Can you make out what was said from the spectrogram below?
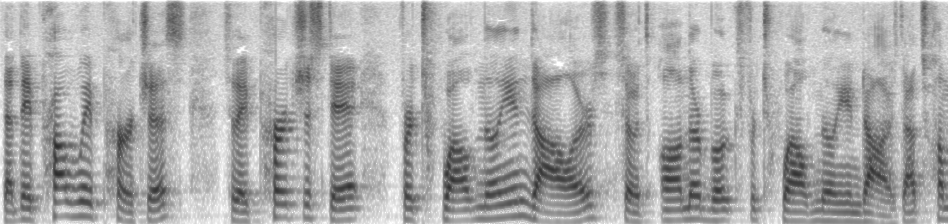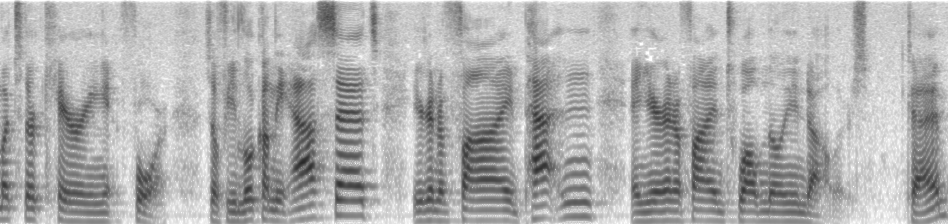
that they probably purchased. So they purchased it for $12 million. So it's on their books for $12 million. That's how much they're carrying it for. So if you look on the assets, you're going to find patent and you're going to find $12 million. Okay?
